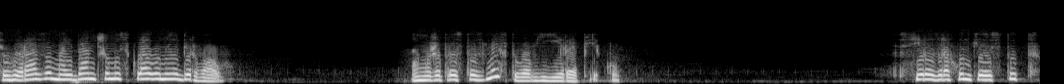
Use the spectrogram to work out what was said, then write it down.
Цього разу майдан чомусь клаву не обірвав. А може, просто знехтував її репліку. Всі розрахунки ось тут,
